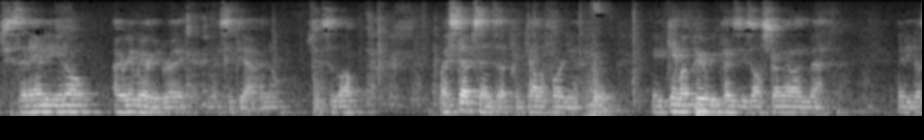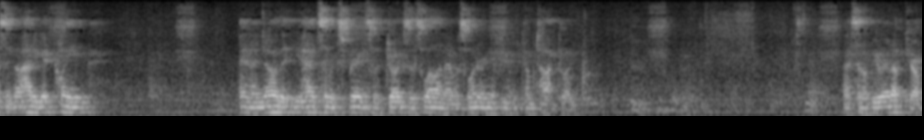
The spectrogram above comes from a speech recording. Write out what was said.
She said, Andy, you know, I remarried, right? And I said, Yeah, I know. She said, Well, my stepson's up from California. He came up here because he's all strung out on meth. And he doesn't know how to get clean. And I know that you had some experience with drugs as well, and I was wondering if you could come talk to him. I said, I'll be right up, Carol.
